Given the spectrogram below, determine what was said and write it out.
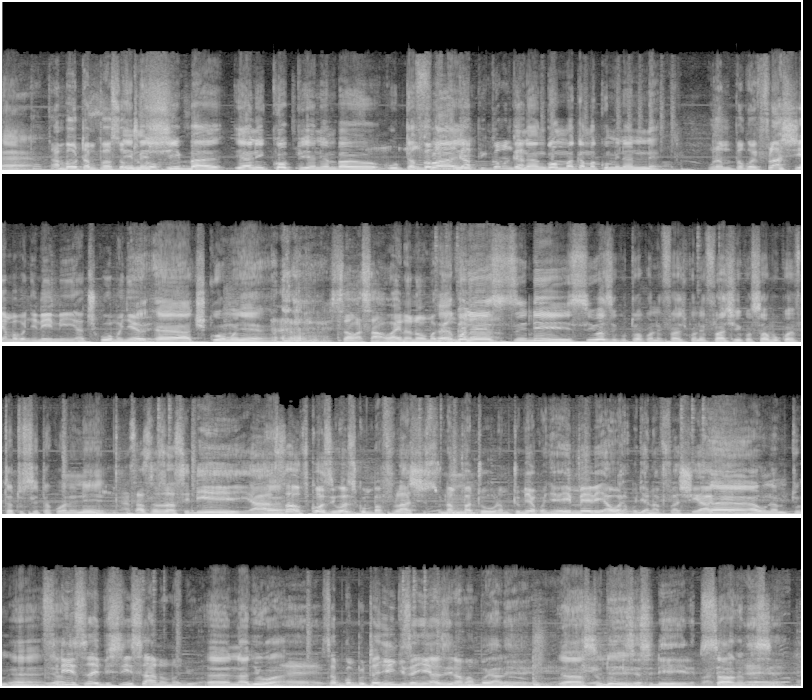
Eh. ambao utampa soft copy imeshiba yani kopi yani ambayo utafurahi ngapi? Ngoma ngapi? ina ngoma kama kumi na nne unampa kwa flash ama kwenye nini achukue mwenyewe? Eh, achukue mwenyewe. Sawa sawa haina noma eh, kwenye cd siwezi kutoa kwenye flash. Kwenye flash kwa sababu kwa elfu tatu sitakuwa nini? Ah, sasa sasa cd ah, Eh. so of course huwezi kumpa flash. Unampa unampa tu unamtumia kwenye email au anakuja na flash yake. Eh, au unamtumia eh, cd sasa hivi si sana unajua. Eh, najua. Eh, sababu kompyuta nyingi zenyewe hazina mambo yale Ya, CD. ya CD ile pale. Sawa kabisa. Ah,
